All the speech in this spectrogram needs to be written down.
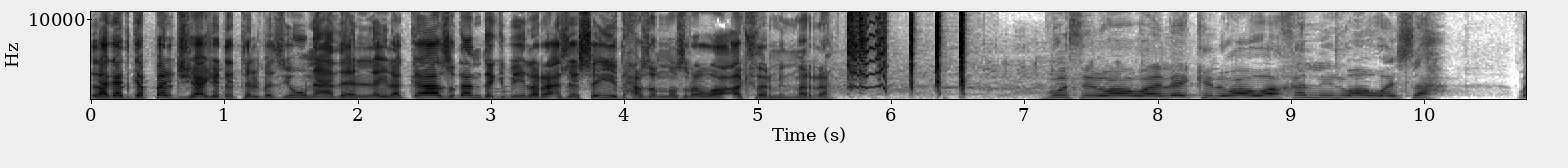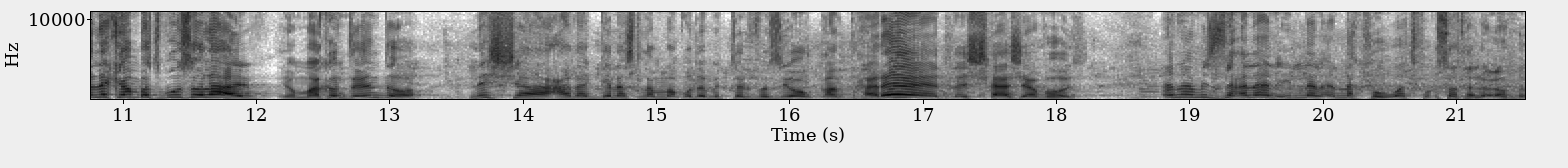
لقد قبلت شاشة التلفزيون هذه الليلة قاصدا تقبيل رأس السيد حسن نصر الله أكثر من مرة. بوس الواوا ليك الواوا خلي الواوا يصح. من كان بتبوسه live؟ يوم ما كنت عنده. ليش عادك جلس لما قضى بالتلفزيون قمت؟ هريت للشاشة بوس. أنا مش زعلان إلا لأنك فوت فرصة العمر.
